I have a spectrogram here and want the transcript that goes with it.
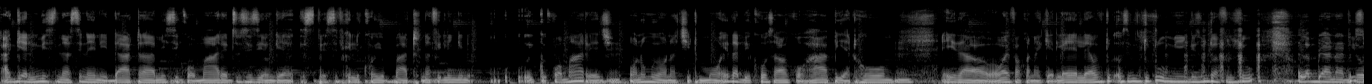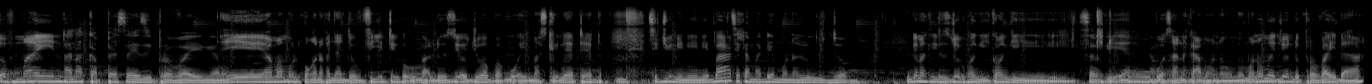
again mi sina sina any data mi siko married so sisi specifically kwa hiyo but na feeling in, kwa marriage mm. wanaume wana cheat more. Either because hawako happy at home mm. either wife ako na kelele vitu tu mingi mtu afitu labda ana peace of mind. ana kapesa hizi provide Eh, mama ulikuwa unafanya job fiti ukaluzio job kwa kuwa emasculated. Sijui ni nini but hata mademo na lose job dema kilizo job kwangi kwangi Severe kitu kubwa sana kama mwanaume mwanaume jo ndo provider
